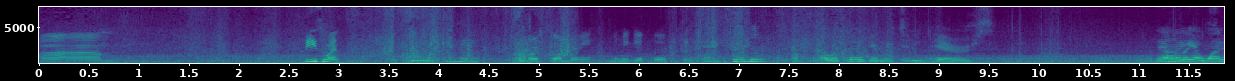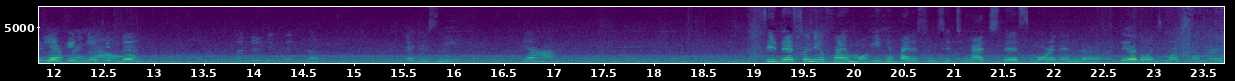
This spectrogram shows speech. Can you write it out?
mom. Um, these ones. Mm-hmm. More summery. Let me get the pink one. I was gonna get me two pairs. I think I'm gonna get one pair for now. underneath the cup. I just need, yeah. See, this one you'll find more. You can find a swimsuit to match this more than the the other one's more summery.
